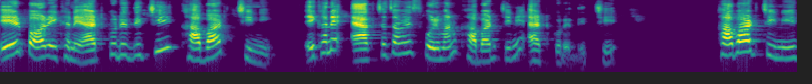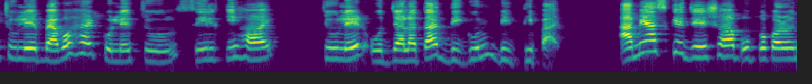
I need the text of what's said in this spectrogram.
এরপর এখানে অ্যাড করে দিচ্ছি খাবার চিনি। এখানে এক চা চামচ পরিমাণ খাবার চিনি অ্যাড করে দিচ্ছি। খাবার চিনি চুলে ব্যবহার করলে চুল সিল্কি হয় চুলের উজ্জ্বলতা দ্বিগুণ বৃদ্ধি পায়। আমি আজকে যে সব উপকরণ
